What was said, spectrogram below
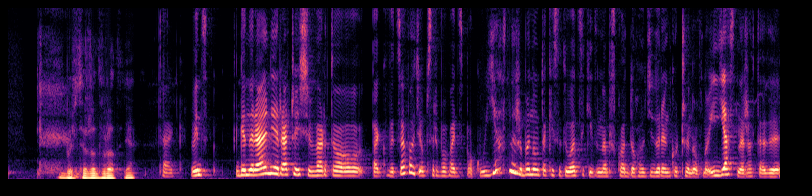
Bądź też odwrotnie. Tak, więc generalnie raczej się warto tak wycofać, obserwować z boku. Jasne, że będą takie sytuacje, kiedy na przykład dochodzi do rękoczynów, no i jasne, że wtedy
